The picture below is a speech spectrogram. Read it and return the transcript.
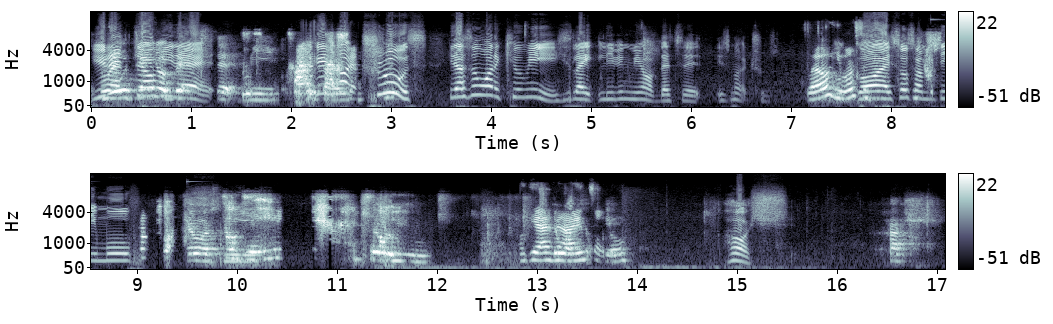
You didn't tell me that. me. Okay, it's not truth. He doesn't want to kill me. He's like leaving me off. That's it. It's not truth. Well, he Oh wants God, I saw somebody move. That was So me. gaming kill you. Okay, I have an That iron sword though. Hush. Hush.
